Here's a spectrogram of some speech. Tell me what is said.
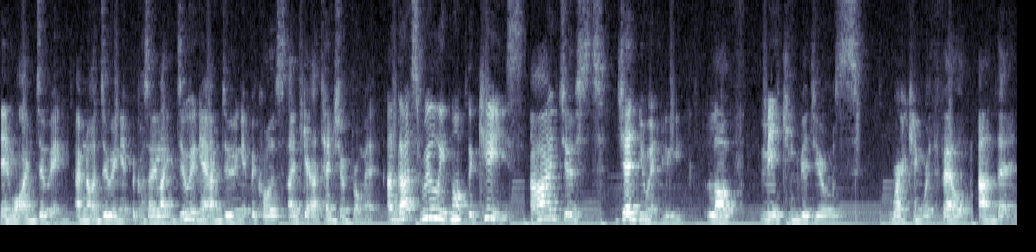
in what I'm doing. I'm not doing it because I like doing it, I'm doing it because I get attention from it. And that's really not the case. I just genuinely love making videos, working with film and then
